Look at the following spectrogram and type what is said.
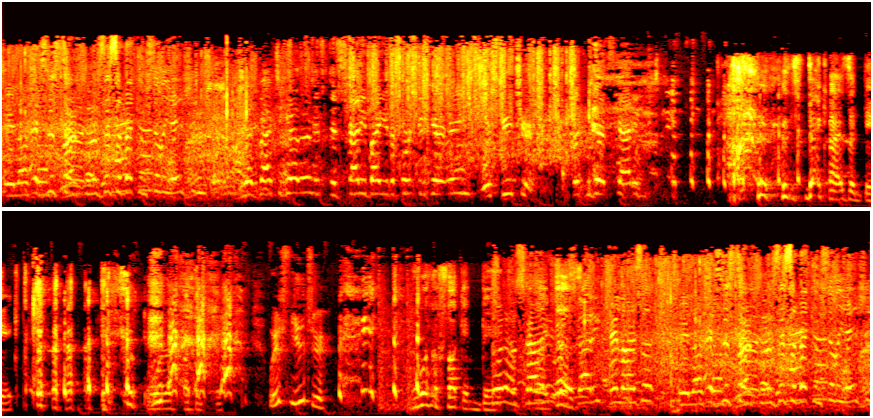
Hey, Larsa. Is this, a, is this a reconciliation? You guys back together? Did, did Scottie buy you the 14 karat ring? Where's Future? Looking good, Scottie. that guy's a dick. what a. Where's Future? What a fucking dick. What up, Scottie? Like, What yes. Scottie? Hey, Larsa. Hey, Larsa. Is this, a, is this a reconciliation?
